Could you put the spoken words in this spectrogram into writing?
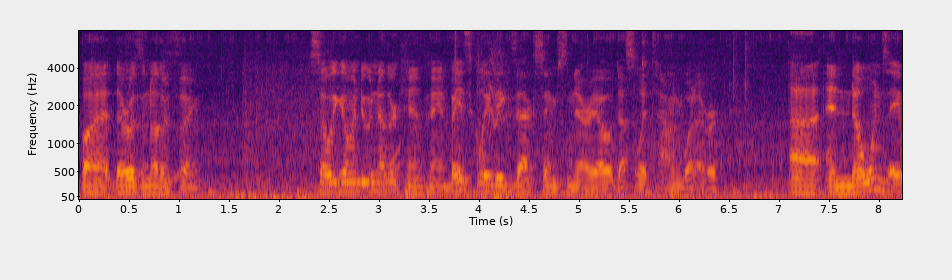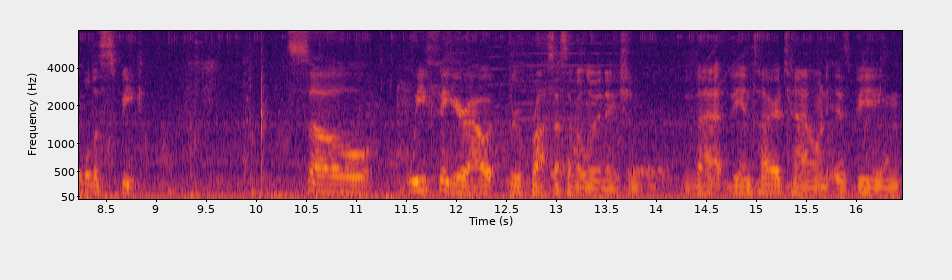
But there was another thing. So we go into another campaign, basically the exact same scenario, desolate town, whatever. Uh, and no one's able to speak. So we figure out through process of elimination that the entire town is being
